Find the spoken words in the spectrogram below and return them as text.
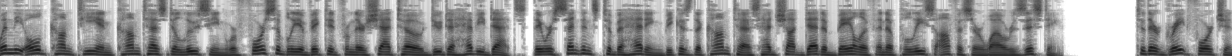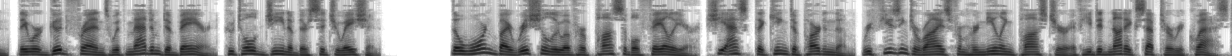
When the old Comte and Comtesse de Lucine were forcibly evicted from their chateau due to heavy debts, they were sentenced to beheading because the Comtesse had shot dead a bailiff and a police officer while resisting. To their great fortune, they were good friends with Madame de Béarn, who told Jean of their situation. Though warned by Richelieu of her possible failure, she asked the king to pardon them, refusing to rise from her kneeling posture if he did not accept her request.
